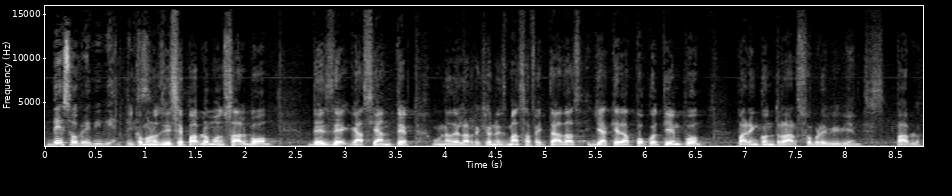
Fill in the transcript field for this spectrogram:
de sobrevivientes. Y como nos dice Pablo Monsalvo, desde Gaziantep, una de las regiones más afectadas, ya queda poco tiempo para encontrar sobrevivientes. Pablo.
